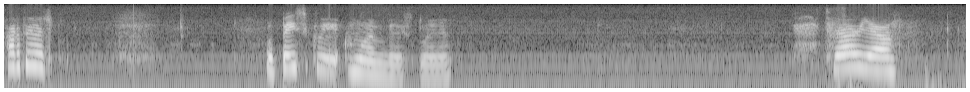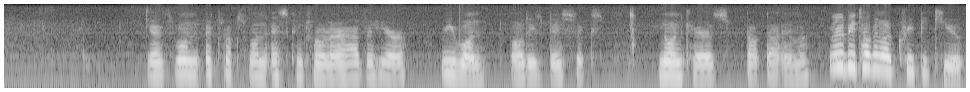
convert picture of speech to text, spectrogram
How to pretty much well, basically, I'm not even gonna explain it. Terraria. There's one Xbox One S controller I have here. We won all these basics. No one cares about that anymore. We'll be talking about Creepy Cute.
